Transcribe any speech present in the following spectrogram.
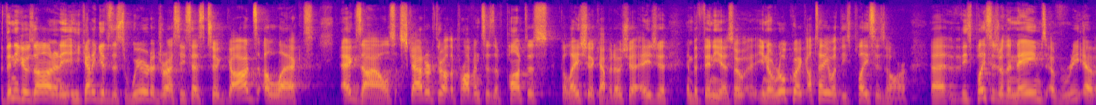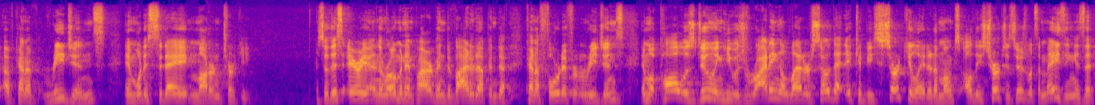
But then he goes on and he, he kind of gives this weird address. He says, To God's elect, exiles scattered throughout the provinces of Pontus, Galatia, Cappadocia, Asia, and Bithynia. So, uh, you know, real quick, I'll tell you what these places are. Uh, these places are the names of, re, of, of kind of regions in what is today modern Turkey. So, this area in the Roman Empire had been divided up into kind of four different regions. And what Paul was doing, he was writing a letter so that it could be circulated amongst all these churches. Here's what's amazing is that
